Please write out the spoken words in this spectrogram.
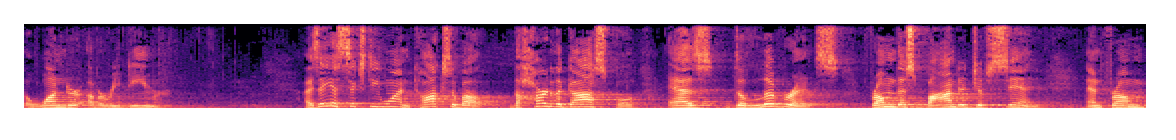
the wonder of a Redeemer. Isaiah 61 talks about the heart of the gospel as deliverance from this bondage of sin and from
